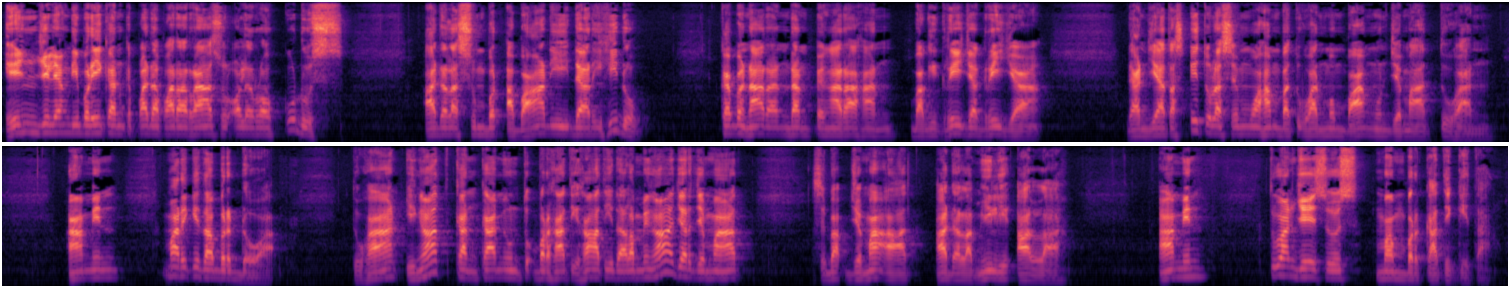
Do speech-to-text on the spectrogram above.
Injil yang diberikan kepada para rasul oleh Roh Kudus adalah sumber abadi dari hidup, kebenaran dan pengarahan bagi gereja-gereja dan di atas itulah semua hamba Tuhan membangun jemaat Tuhan. Amin. Mari kita berdoa. Tuhan, ingatkan kami untuk berhati-hati dalam mengajar jemaat, sebab jemaat adalah milik Allah. Amin. Tuhan Yesus memberkati kita.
